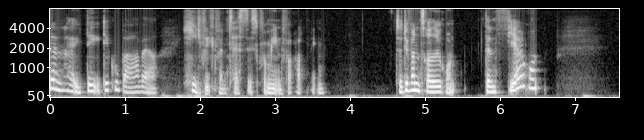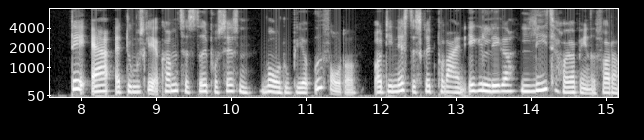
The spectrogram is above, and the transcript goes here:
den her idé, det kunne bare være helt vildt fantastisk for min forretning. Så det var den tredje grund. Den fjerde grund, det er, at du måske er kommet til et sted i processen, hvor du bliver udfordret, og de næste skridt på vejen ikke ligger lige til højre benet for dig.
